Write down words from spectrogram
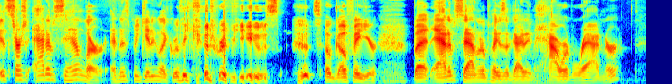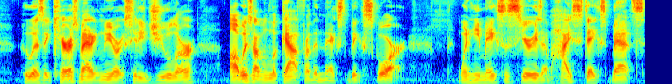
it stars Adam Sandler and it's been getting like really good reviews. so go figure. But Adam Sandler plays a guy named Howard Ratner, who is a charismatic New York City jeweler, always on the lookout for the next big score. When he makes a series of high stakes bets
